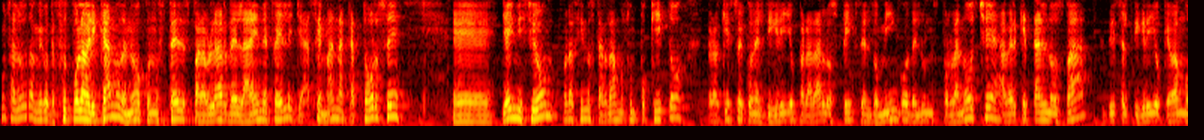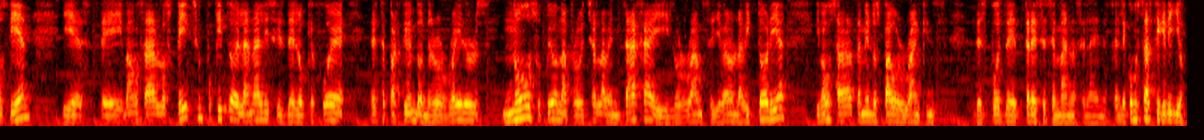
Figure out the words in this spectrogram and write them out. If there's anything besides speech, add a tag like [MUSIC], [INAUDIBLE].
Un saludo amigos de fútbol americano, de nuevo con ustedes para hablar de la NFL, ya semana 14, eh, ya inició, ahora sí nos tardamos un poquito, pero aquí estoy con el tigrillo para dar los picks del domingo, del lunes por la noche, a ver qué tal nos va, dice el tigrillo que vamos bien y, este, y vamos a dar los picks un poquito del análisis de lo que fue este partido en donde los Raiders no supieron aprovechar la ventaja y los Rams se llevaron la victoria y vamos a dar también los Power Rankings después de 13 semanas en la NFL. ¿Cómo estás, Tigrillo?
